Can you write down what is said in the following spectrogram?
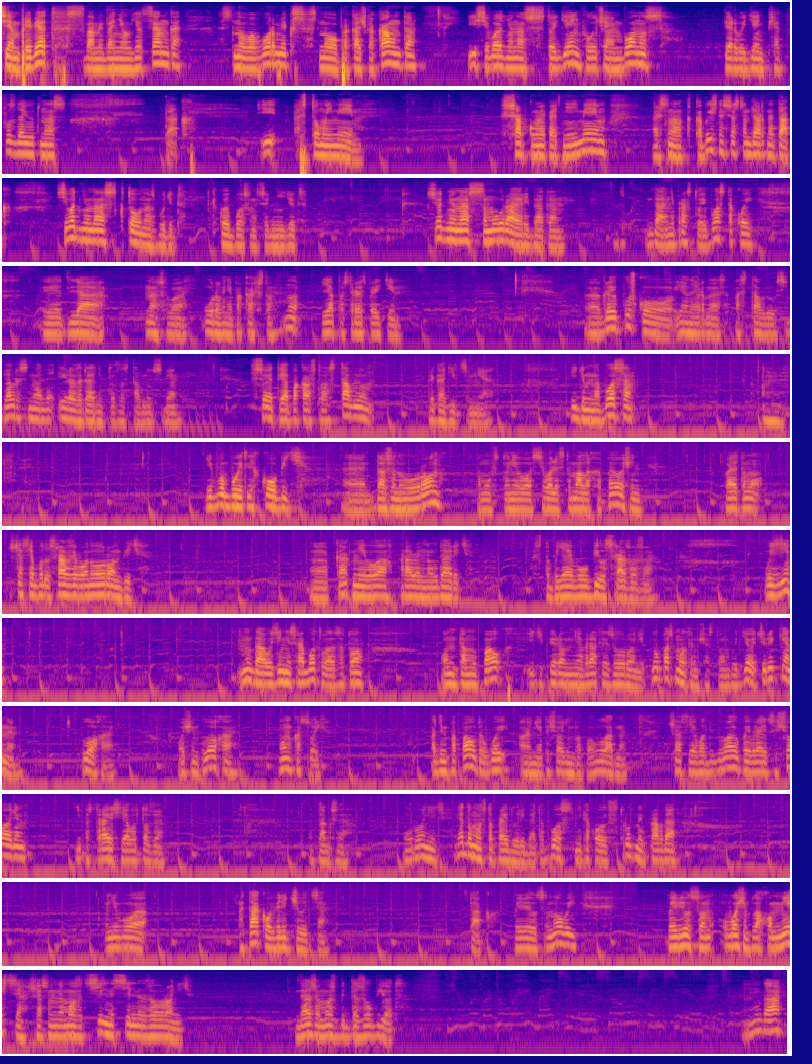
Всем привет, с вами Данил Яценко, снова Вормикс, снова прокачка аккаунта. И сегодня у нас шестой день, получаем бонус. Первый день 50 фуз дают у нас. Так, и что мы имеем? Шапку мы опять не имеем. Арсенал, как обычно, все стандартно. Так, сегодня у нас, кто у нас будет? Какой босс у нас сегодня идет? Сегодня у нас самурай, ребята. Да, непростой босс такой э, для нашего уровня пока что. Но я постараюсь пройти. Э, Грей пушку я, наверное, оставлю у себя в арсенале. И разрядник тоже оставлю у себя. Все это я пока что оставлю. Пригодится мне. Идем на босса. Его будет легко убить э, даже на урон, потому что у него всего лишь мало хп очень. Поэтому сейчас я буду сразу его на урон бить. Э, как мне его правильно ударить? Чтобы я его убил сразу же. УЗИ. Ну да, УЗИ не сработало, зато он там упал, и теперь он меня вряд ли зауронит. Ну, посмотрим сейчас, что он будет делать. Тюрикены. Плохо. Очень плохо. Но он косой. Один попал, другой... А, нет, еще один попал. Ну ладно. Сейчас я его добиваю, появляется еще один. И постараюсь я его тоже также уронить. Я думаю, что пройду, ребята. Босс не такой уж трудный, правда. У него атака увеличивается. Так, появился новый. Появился он в очень плохом месте. Сейчас он меня может сильно-сильно зауронить. Даже, может быть, даже убьет. Ну да.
